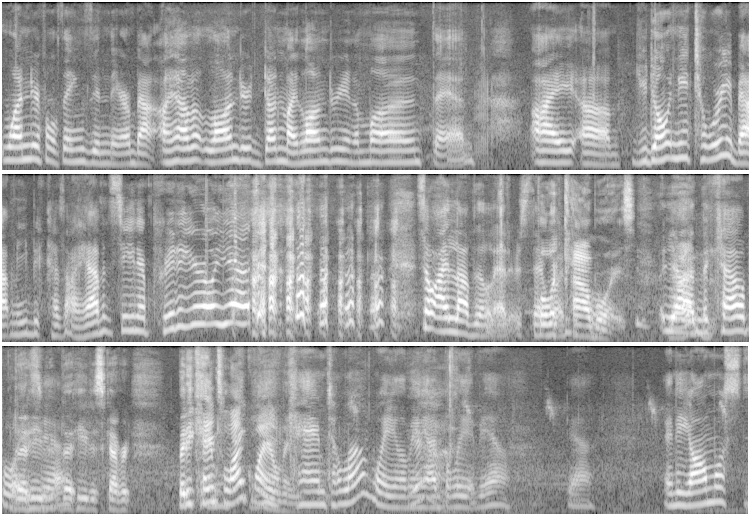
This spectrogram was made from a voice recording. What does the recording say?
wonderful things in there about I haven't laundered, done my laundry in a month, and I, um, you don't need to worry about me because I haven't seen a pretty girl yet. so I love the letters. They're Full of wonderful. cowboys. Yeah, right? and the cowboys. that he yeah. that he discovered. But he came to like Wyoming. He came to love Wyoming, I believe. Yeah, yeah. And he almost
